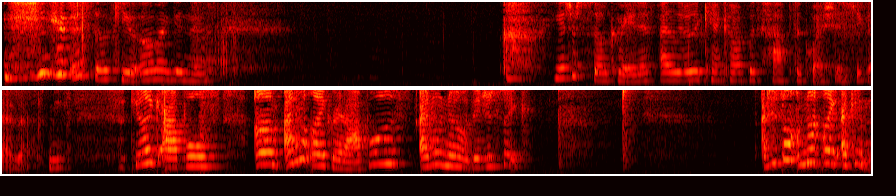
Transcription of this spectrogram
you guys are so cute. Oh my goodness. You guys are so creative. I literally can't come up with half the questions you guys ask me. Do you like apples? Um, I don't like red apples. I don't know. They just like I just don't. I'm not like I can.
